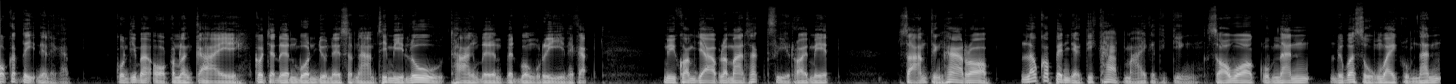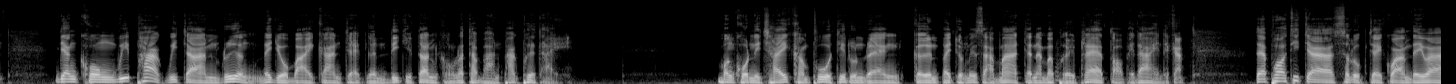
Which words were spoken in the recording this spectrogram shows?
ปกติเนี่ยนะครับ คนที่มาออกกำลังกายก็จะเดินวนอยู่ในสนามที่มีลู่ทางเดินเป็นวงรีนะครับ มีความยาวประมาณสัก 400 เมตร 3-5 รอบ แล้วก็เป็นอย่างที่คาดหมายกันจริงๆ สวกลุ่มนั้น หรือว่าสูงวัยกลุ่มนั้น ยังคงวิพากษ์วิจารณ์เรื่องนโยบายการแจกเงินดิจิตัลของรัฐบาลพรรคเพื่อไทย บางคนนี่ใช้คำพูดที่รุนแรงเกินไปจนไม่สามารถจะนำมาเผยแพร่ต่อไปได้นะครับ แต่พอที่จะสรุปใจความได้ว่า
